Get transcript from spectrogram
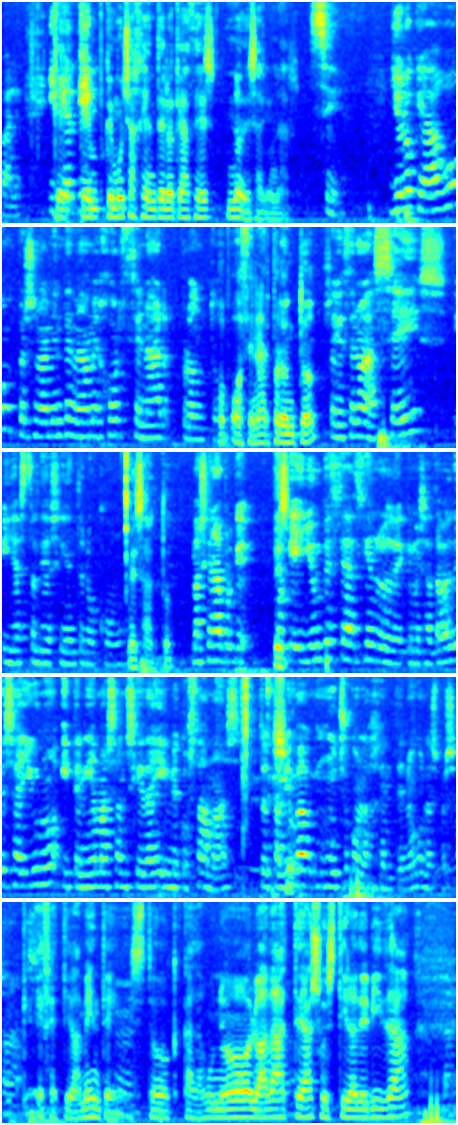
Vale. ¿Y Que, mucha gente lo que hace es no desayunar. Sí. Yo lo que hago, personalmente, me va mejor cenar pronto. O, o cenar pronto. O sea, yo ceno a las 6 y ya hasta el día siguiente no como. Exacto. Más que nada porque, Es- porque yo empecé haciendo lo de que me saltaba el desayuno y tenía más ansiedad y me costaba más. Entonces también Eso. va mucho con la gente, ¿no? Con las personas. Efectivamente. Mm. Esto que cada uno lo adapte a su estilo de vida. Vale.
